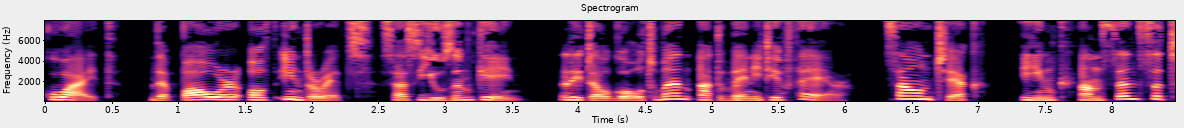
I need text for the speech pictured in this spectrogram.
Quiet, The Power of Interests со Сьюзен Кейн, Little Goldman at Vanity Fair, Soundcheck, Ink Uncensored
